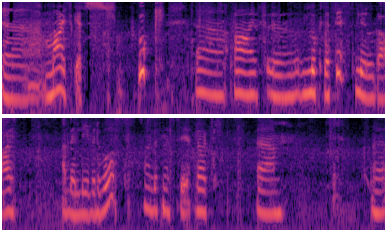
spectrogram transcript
uh, my sketchbook. Uh, I've uh, looked at this little guy I believe it was. Uh, let me see. Like, um, uh,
